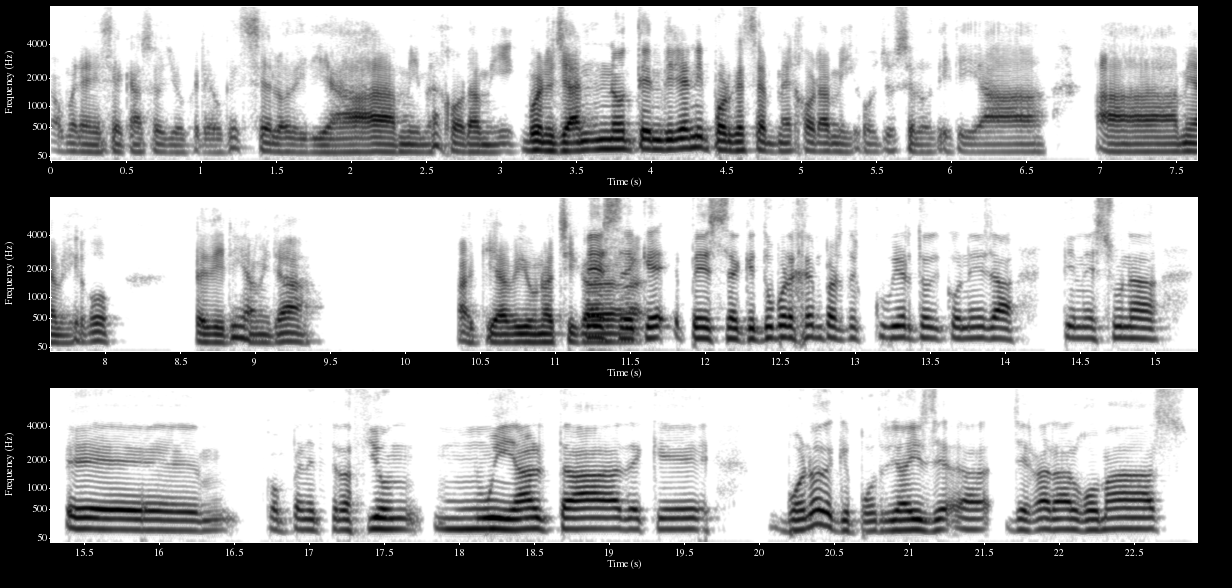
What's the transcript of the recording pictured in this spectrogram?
Hombre, en ese caso yo creo que se lo diría a mi mejor amigo. Bueno, ya no tendría ni por qué ser mejor amigo, yo se lo diría a mi amigo. Le diría, mira, aquí había una chica... Pese, que, pese a que tú, por ejemplo, has descubierto que con ella tienes una eh, compenetración muy alta, de que, bueno, de que podríais llegar a algo más,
